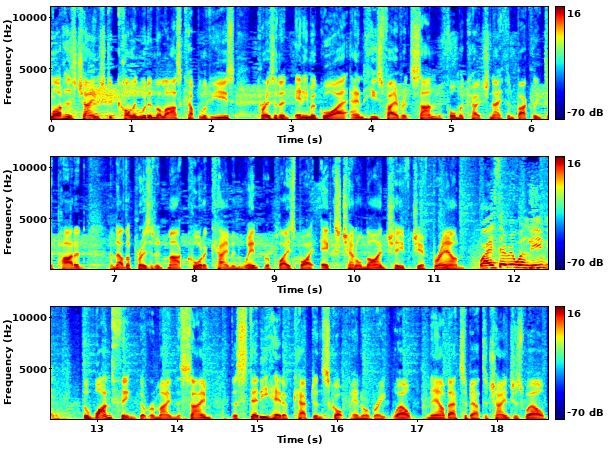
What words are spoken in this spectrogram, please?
A lot has changed at Collingwood in the last couple of years. President Eddie McGuire and his favourite son, former coach Nathan Buckley, departed. Another president, Mark Korda, came and went, replaced by ex Channel 9 chief Jeff Browne. Why is everyone leaving? The one thing that remained the same, the steady head of captain Scott Pendlebury. Well, now that's about to change as well.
